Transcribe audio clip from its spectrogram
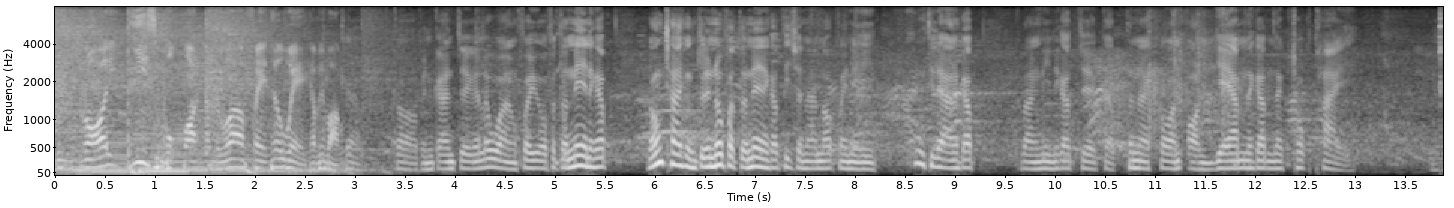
126 ปอนด์ครับหรือว่าเฟเธอร์เวทครับพี่บองครับก็เป็นการเจอกันระหว่างไฟโอฟัตเน่นะครับน้องชายของเจเรโนฟัตเน่นะครับที่ชนะน็อกไปในคู่ที่แล้วนะครับครั้งนี้นะครับเจอกับธนากรอ่อนแย้มนะครับนักชกไทยเดี๋ยว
